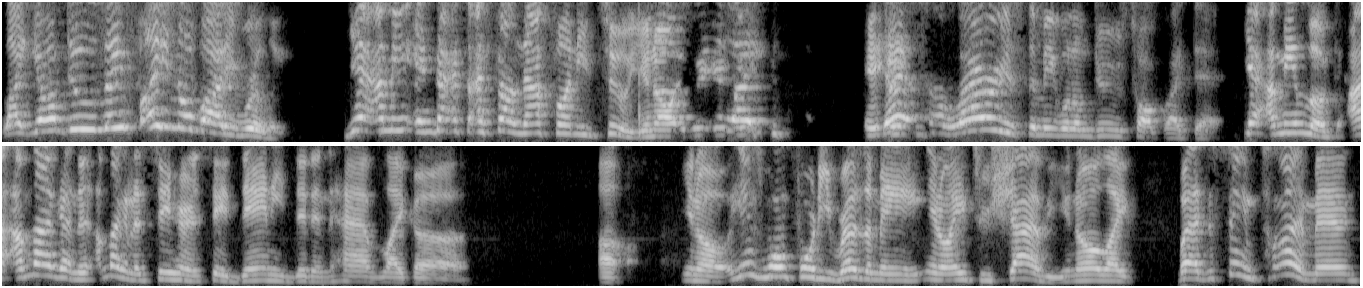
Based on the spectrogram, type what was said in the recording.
Like y'all dudes ain't fighting nobody really. Yeah, I mean, and that's I found that funny too. You know, like It- it- that's hilarious to me when them dudes talk like that. yeah. I mean, look, I, I'm not gonna I'm not gonna sit here and say Danny didn't have like a, a, you know, his 140 resume, you know, ain't too shabby. You know, like, but at the same time, man,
